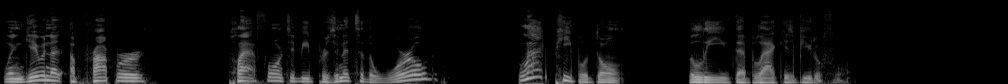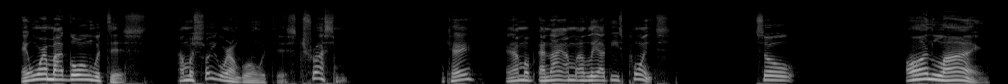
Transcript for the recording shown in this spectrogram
when given a, a proper platform to be presented to the world, black people don't believe that black is beautiful. And where am I going with this? I'm gonna show you where I'm going with this. Trust me. Okay? And I'm a, and I, I'm gonna lay out these points. So online,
